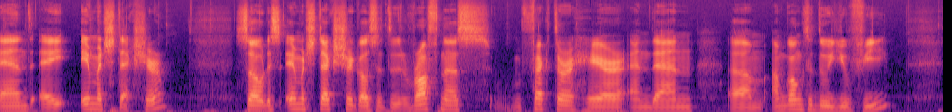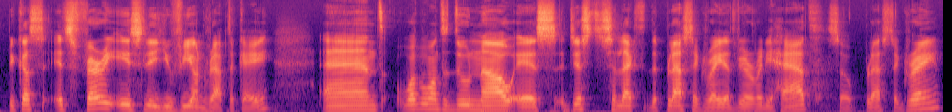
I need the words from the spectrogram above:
and a image texture. So this image texture goes into the roughness, vector here, and then um, I'm going to do UV because it's very easily UV unwrapped, okay? And what we want to do now is just select the plastic gray that we already had. So plastic gray.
